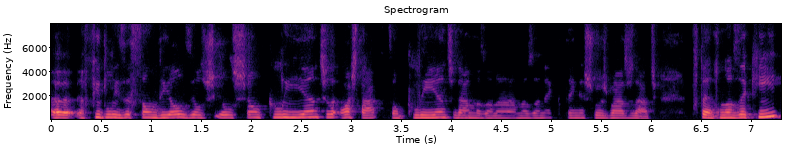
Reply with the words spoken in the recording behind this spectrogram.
A, a, fidelização deles, eles, eles são clientes, lá está, são clientes da Amazon, a Amazon é que tem as suas bases de dados. Portanto, nós aqui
